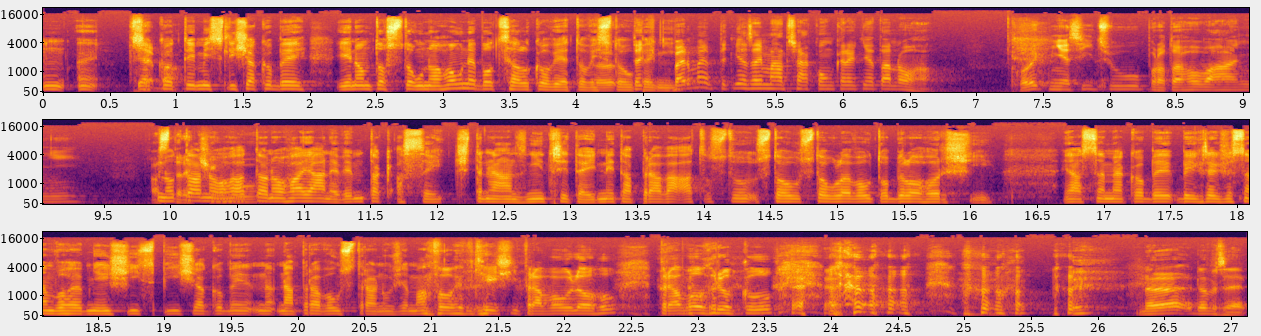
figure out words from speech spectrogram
mm, mm, Třeba. jako ty myslíš jakoby jenom to s tou nohou nebo celkově to Teď, vystoupení? berme, teď mě zajímá třeba konkrétně ta noha. Kolik měsíců protahování a No ta noha, ta noha, já nevím, tak asi 14 dní, 3 týdny, ta pravá a to, s, tou, s, tou, s tou levou to bylo horší. Já jsem, jakoby, bych řekl, že jsem vohebnější spíš jakoby na, na pravou stranu, že mám vohebnější pravou nohu, pravou ruku. No, dobře.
